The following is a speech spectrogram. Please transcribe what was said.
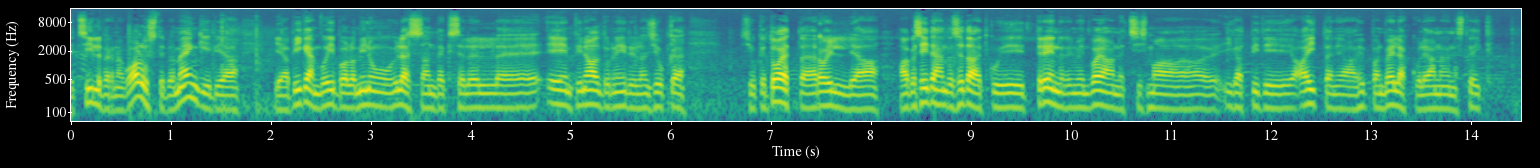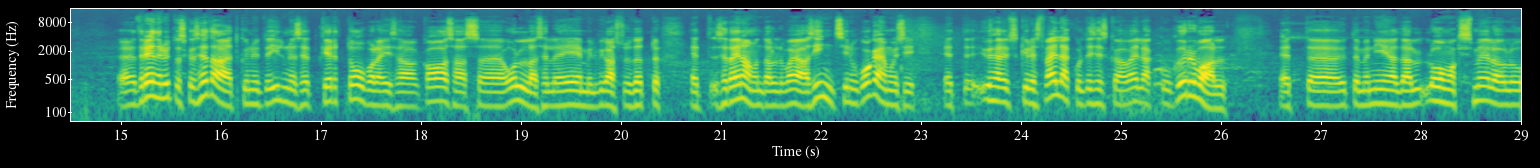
et Silver nagu alustab ja mängib ja, ja pigem võib-olla minu ülesandeks sellel EM-finaalturniiril on niisugune niisugune toetaja roll ja, aga see ei tähenda seda, et kui treeneril mind vaja on, et siis ma igatpidi aitan ja hüppan väljakule ja annan ennast kõik. Äh, treener ütles ka seda, et kui nüüd ilmnes, et Gert Toobal ei saa kaasas äh, olla selle EM-il vigastuse tõttu, et seda enam on tal vaja sind, sinu kogemusi, et ühest küljest väljakul, teisest ka väljaku kõrval, et äh, ütleme nii-öelda loomaks meeleolu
